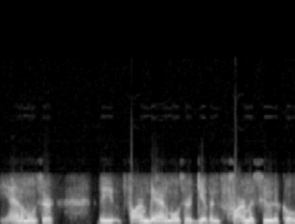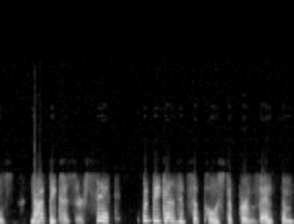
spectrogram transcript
the animals are, the farmed animals are given pharmaceuticals, not because they're sick, but because it's supposed to prevent them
